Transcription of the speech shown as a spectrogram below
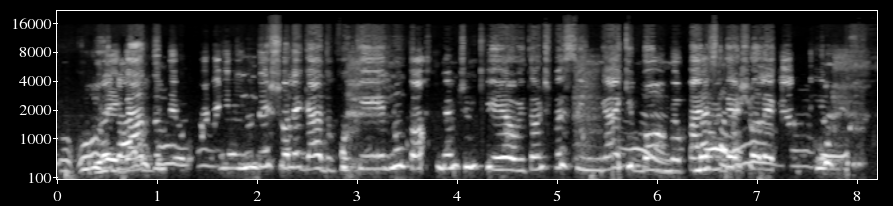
O, o, legado, do meu pai, ele não deixou legado, porque ele não torce o mesmo time que eu. Então, tipo assim, ai que bom, meu pai não me deixou legado.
